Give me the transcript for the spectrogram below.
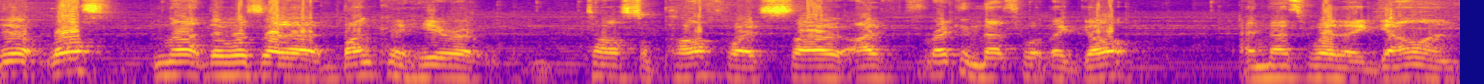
now last night there was a bunker here at Tassel Pathway, so I reckon that's what they got, and that's where they're going.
